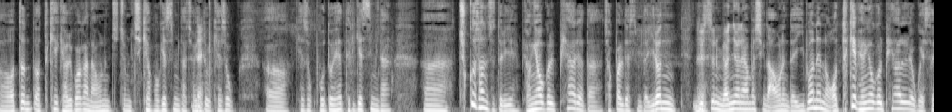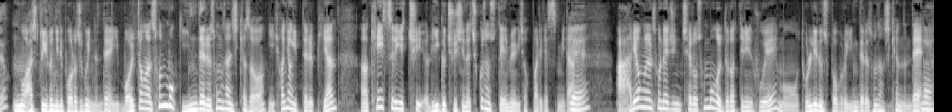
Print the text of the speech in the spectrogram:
어, 어떤 어떻게 결과가 나오는지 좀 지켜보겠습니다. 저희도 네. 계속 어, 계속 보도해 드리겠습니다. 어, 축구 선수들이 병역을 피하려다 적발됐습니다. 이런 네. 뉴스는 몇 년에 한 번씩 나오는데 이번에는 어떻게 병역을 피하려고 했어요? 뭐 아직도 이런 일이 벌어지고 있는데 이 멀쩡한 손목 인대를 송산시켜서 이 현역 입대를 피한 어, K3 리그 출신의 축구 선수 4명이 적발이 됐습니다. 예. 아령을 손에 쥔 채로 손목을 늘어뜨린 후에 뭐 돌리는 수법으로 인대를 손상시켰는데 네.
